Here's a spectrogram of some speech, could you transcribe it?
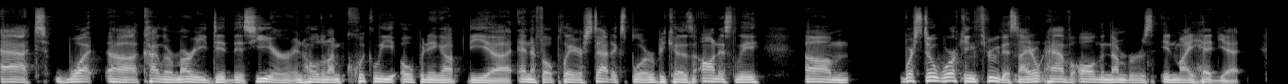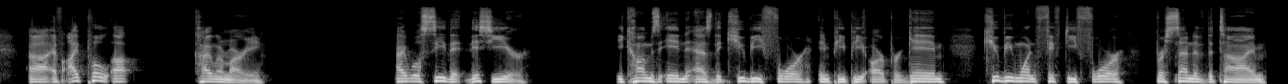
at what uh, Kyler Murray did this year, and hold on, I'm quickly opening up the uh, NFL Player Stat Explorer because honestly, um, we're still working through this, and I don't have all the numbers in my head yet. Uh, if I pull up Kyler Murray, I will see that this year he comes in as the QB4 in PPR per game, QB1 54% of the time,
